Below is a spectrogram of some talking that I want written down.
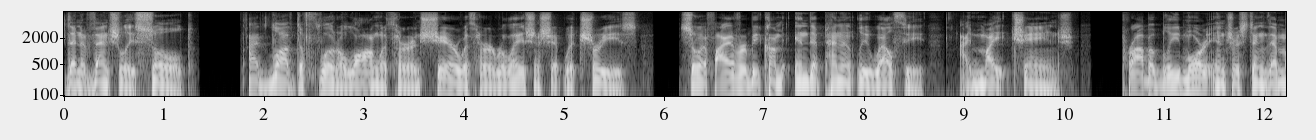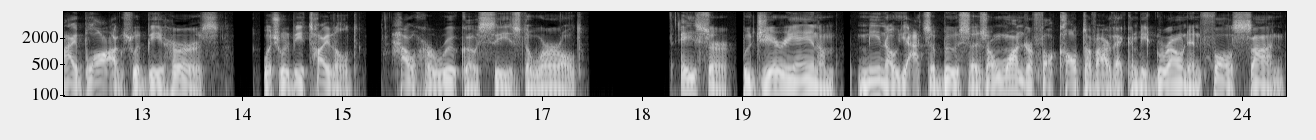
then eventually sold. I'd love to float along with her and share with her relationship with trees. So if I ever become independently wealthy, I might change. Probably more interesting than my blogs would be hers, which would be titled How Haruko Sees the World. Acer buergerianum Mino Yatsubusa is a wonderful cultivar that can be grown in full sun.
